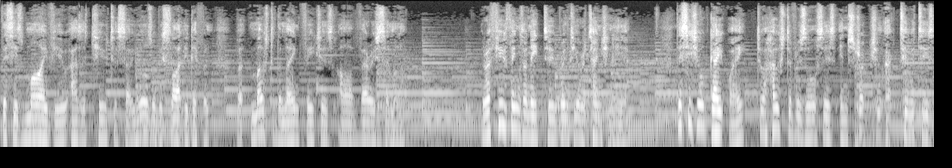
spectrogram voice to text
This is my view as a tutor, so yours will be slightly different, but most of the main features are very similar. There are a few things I need to bring to your attention here. This is your gateway to a host of resources, instruction, activities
